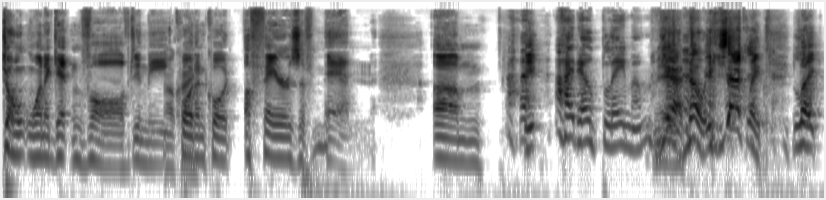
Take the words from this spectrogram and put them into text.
don't want to get involved in the Okay. quote unquote affairs of men. Um, it, I don't blame him. yeah, no, exactly. Like,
